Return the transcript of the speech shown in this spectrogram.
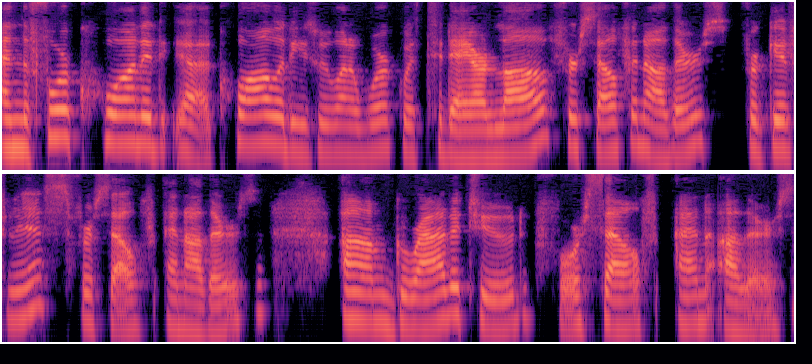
And the four quantity, uh, qualities we want to work with today are love for self and others, forgiveness for self and others, um, gratitude for self and others,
